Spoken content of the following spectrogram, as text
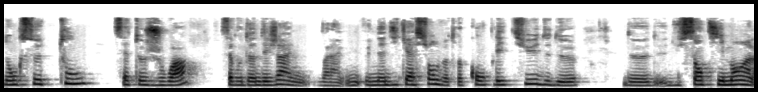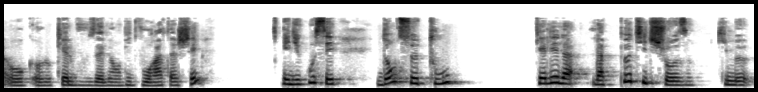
Donc ce tout, cette joie, ça vous donne déjà une, voilà, une, indication de votre complétude, de, de, du sentiment auquel vous avez envie de vous rattacher. Et du coup, c'est dans ce tout, quelle est la, petite chose qui me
